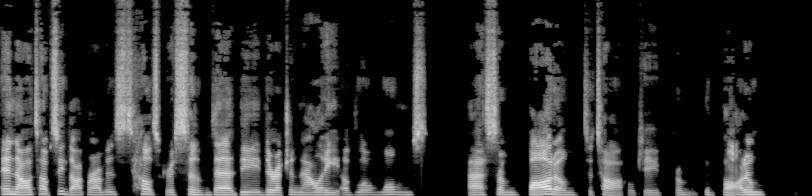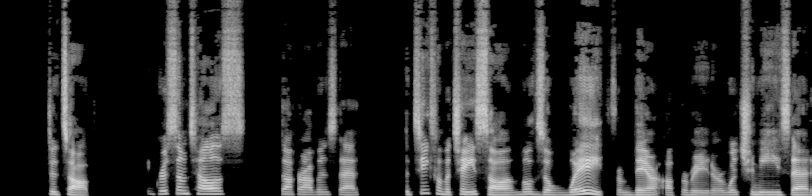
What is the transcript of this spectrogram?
And autopsy Doc Robbins tells Grissom that the directionality of the wounds uh, from bottom to top, okay, from the bottom to top. Grissom tells Doc Robbins that the teeth of a chainsaw moves away from their operator, which means that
